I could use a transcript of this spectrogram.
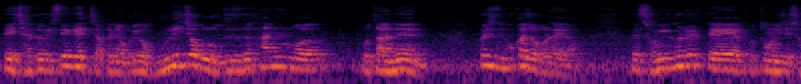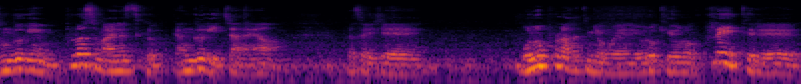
되게 자극이 세겠죠. 그냥 우리가 물리적으로 우드득 하는 것보다는 훨씬 효과적으로 해요. 그래서 전기 흐를 때 보통 이제 전극이 플러스 마이너스 그 양극이 있잖아요. 그래서 이제 모노폴라 같은 경우에는 이렇게 이런 플레이트를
